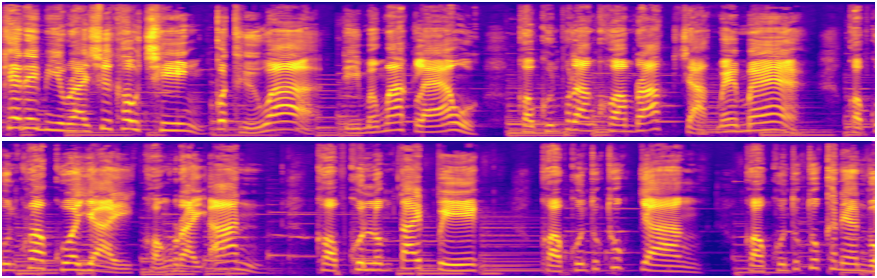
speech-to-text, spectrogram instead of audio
แค่ได้มีรายชื่อเข้าชิง ก็ถือว่าดีมากๆแล้ว ขอบคุณพลังความรักจากแม่แม่ๆขอบคุณครอบครัวใหญ่ของไรอัน ขอบคุณลมใต้ปีก ขอบคุณทุกๆอย่าง ขอบคุณทุกๆ คะแนนโหว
